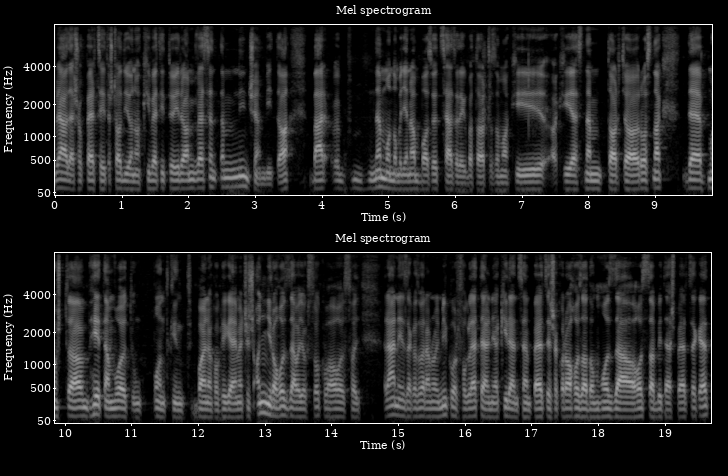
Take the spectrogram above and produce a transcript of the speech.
ráadások perceit a stadionok kivetítőire, amivel szerintem nincsen vita, bár nem mondom, hogy én abba az 5%-ba tartozom, aki, aki ezt nem tartja rossznak, de most a héten voltunk pontkint bajnokok ligája és annyira hozzá vagyok szokva ahhoz, hogy ránézek az órámra, hogy mikor fog letelni a 90 perc, és akkor ahhoz adom hozzá a hosszabbítás perceket,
